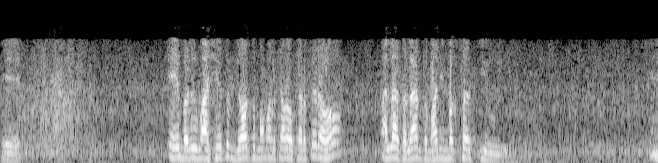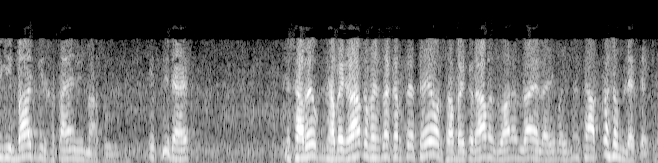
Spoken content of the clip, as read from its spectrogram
کہ اے بلو معاشی تم جو تم عمل کرو، کرتے رہو. اللہ تعالیٰ نے تمہاری مقصد کی ہوئی ہے. ان کی بات کی خطائیں بھی معاف ہوئی اتنی رعایت کہ صحابہ کرام کا فیصلہ کرتے تھے اور صحابہ کرام رضوان اللہ علیہ وسلم سے آپ قسم لیتے تھے.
